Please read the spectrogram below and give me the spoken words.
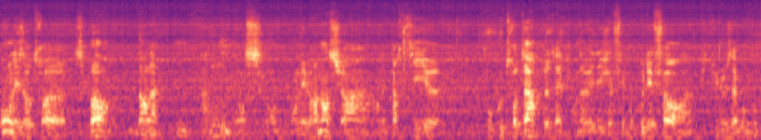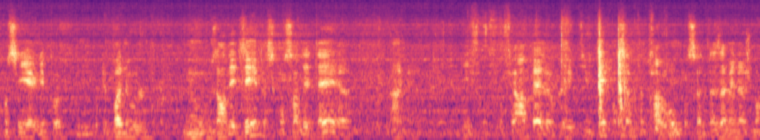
ont les autres euh, sports dans on, est vraiment sur un. On est parti euh, beaucoup trop tard peut-être. On avait déjà fait beaucoup d'efforts. hein. Tu nous as beaucoup conseillé à une époque de ne pas nous, nous endetter, parce qu'on s'endettait. euh, hein, il faut, faut faire appel aux collectivités pour certains travaux, pour certains aménagements.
